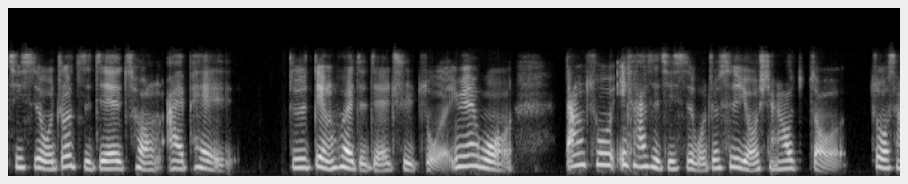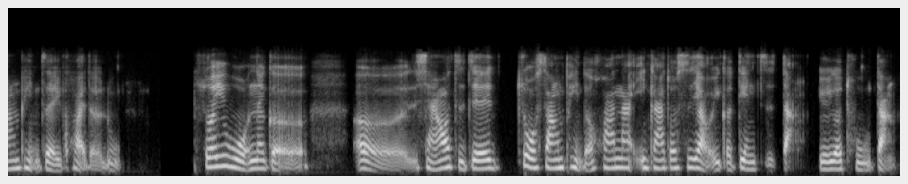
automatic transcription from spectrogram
其实我就直接从 iPad 就是电绘直接去做，因为我当初一开始其实我就是有想要走做商品这一块的路，所以我那个。呃，想要直接做商品的话，那应该都是要有一个电子档，有一个图档。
